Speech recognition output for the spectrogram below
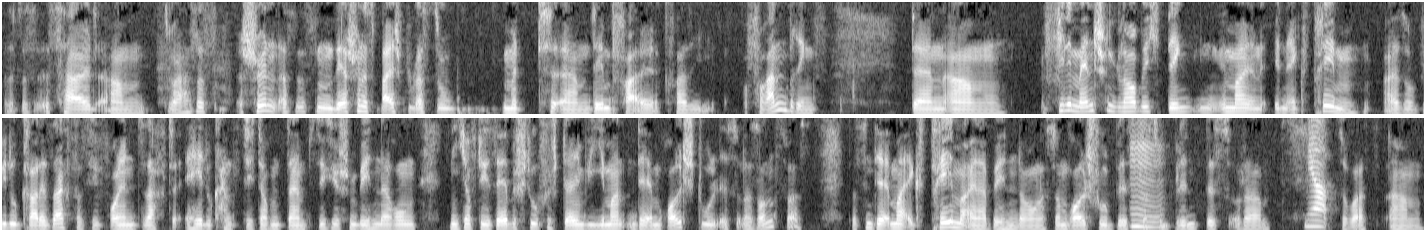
Also das ist halt, ähm, du hast es schön, das ist ein sehr schönes Beispiel, was du mit ähm, dem Fall quasi voranbringst. Denn ähm, viele Menschen, glaube ich, denken immer in, in Extremen. Also wie du gerade sagst, dass die Freundin sagt, hey, du kannst dich doch mit deinen psychischen Behinderungen nicht auf dieselbe Stufe stellen wie jemanden, der im Rollstuhl ist oder sonst was. Das sind ja immer Extreme einer Behinderung, dass du im Rollstuhl bist, mhm. dass du blind bist oder ja. sowas. Ähm,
